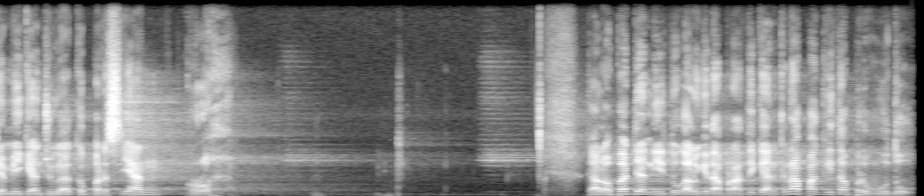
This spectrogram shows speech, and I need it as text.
demikian juga kebersihan roh. Kalau badan itu kalau kita perhatikan kenapa kita berwudu?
